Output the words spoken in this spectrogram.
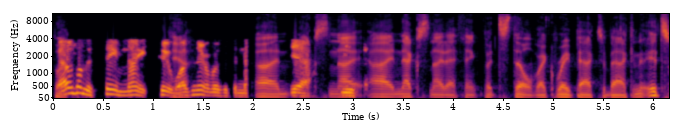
But- that was on the same night too, Yeah. wasn't it? Or was it the? Uh, Yeah. next night, uh, next night, I think, but still, like right back to back, and it's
